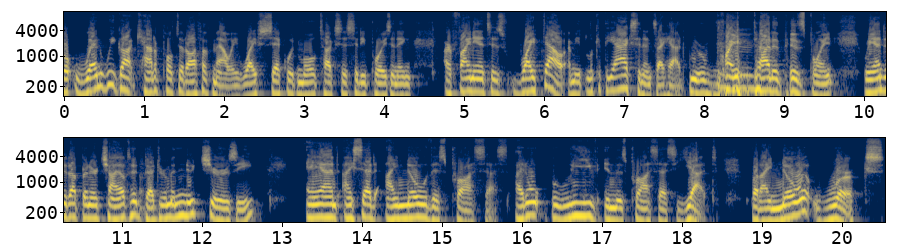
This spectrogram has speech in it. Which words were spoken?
But when we got catapulted off of Maui, wife sick with mold toxicity poisoning, our finances wiped out. I mean, look at the accidents I had. We were wiped mm-hmm. out at this point. We ended up in our childhood bedroom in New Jersey. And I said, I know this process. I don't believe in this process yet, but I know it works.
